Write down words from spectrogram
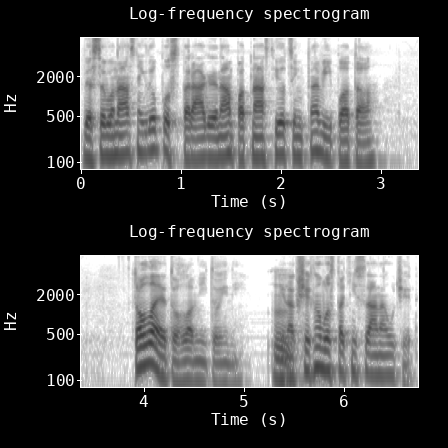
kde se o nás někdo postará, kde nám 15. cinkne výplata. Tohle je to hlavní, to jiný. Hmm. Jinak všechno ostatní se dá naučit.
